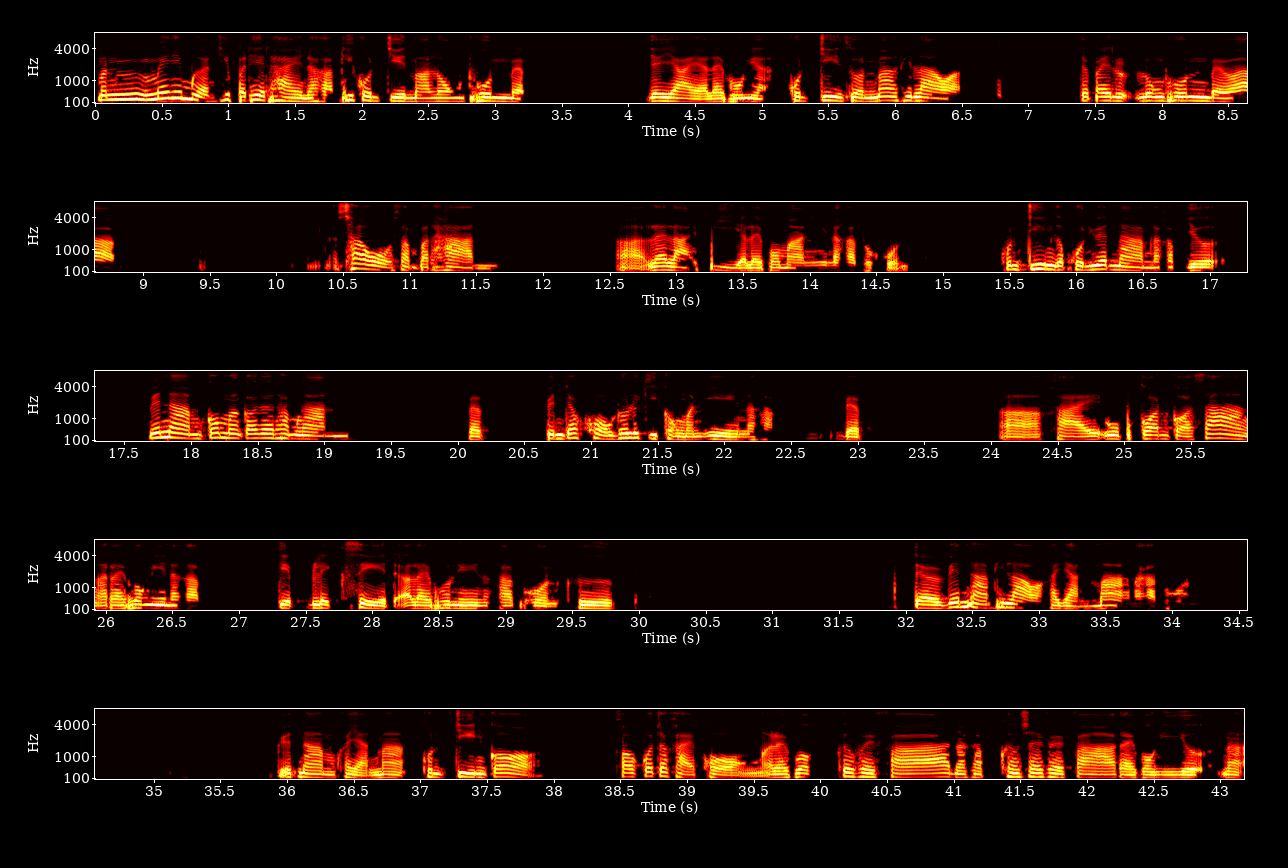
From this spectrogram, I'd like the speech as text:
มันไม่ได้เหมือนที่ประเทศไทยนะครับ ที่คนจีนมาลงทุนแบบ ใหญ่ ๆ อะไรพวกเนี้ยคนจีนส่วนมากที่ลาวอะจะไปลลงทุนแบบว่า เช่าสัมปทาน อ่าหลายๆปีอะไรประมาณนี้นะครับ ทุกคน คนจีนกับคนเวียดนามนะครับ เยอะ เวียดนามก็มันก็จะทำงาน แบบเป็นเจ้าของธุรกิจของมันเองนะครับ แบบอ่าขายอุปกรณ์ก่อสร้างอะไรพวกนี้นะครับ เก็บเหล็กเศษอะไรพวกนี้นะครับทุกคนคือ แต่เวียดนามที่ลาวขยันมากนะครับทุกคน เวียดนามขยันมาก คนจีนก็เขาก็จะขายของอะไรพวกเครื่องไฟฟ้านะครับ เครื่องใช้ไฟฟ้าอะไรพวกนี้เยอะนะ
